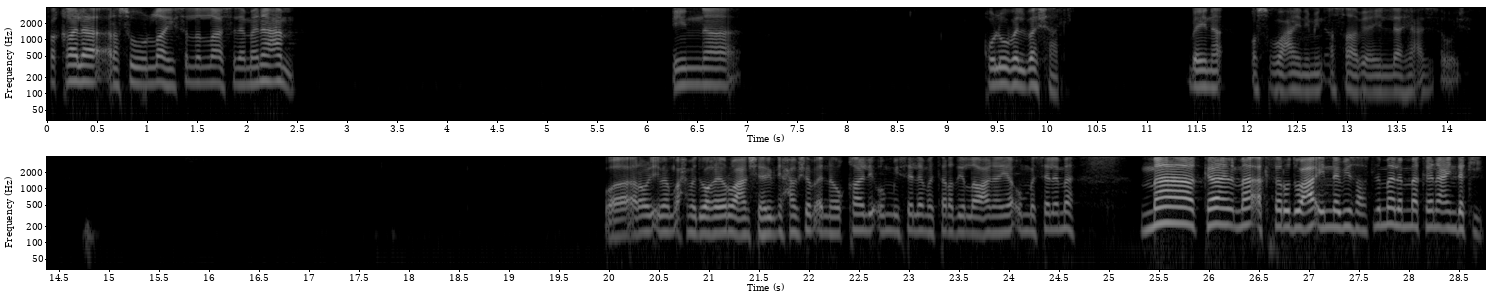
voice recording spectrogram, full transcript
فقال رسول الله صلى الله عليه وسلم نعم. إن قلوب البشر بين أصبعين من أصابع الله عز وجل. وروى الإمام أحمد وغيره عن شهر بن حوشب أنه قال لأم سلمة رضي الله عنها يا أم سلمة ما كان ما أكثر دعاء النبي صلى الله عليه وسلم لما كان عندك؟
